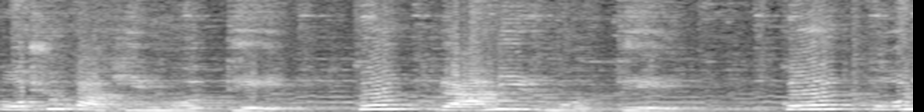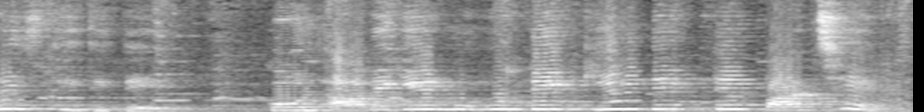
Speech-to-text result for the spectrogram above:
পশু পাখির মধ্যে, কোন প্রাণীর মধ্যে, কোন পরিস্থিতিতে, কোন আবেগের মুহূর্তে কি দেখতে পাচ্ছেন?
